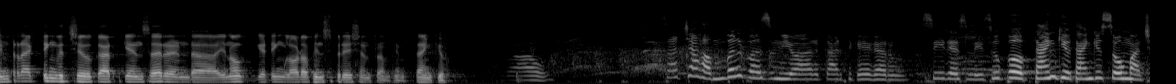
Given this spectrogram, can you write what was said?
interacting with Siva Karthikeyan sir and you know getting lot of inspiration from him thank you wow such a humble person you are Karthikeya garu seriously super thank you thank you so much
